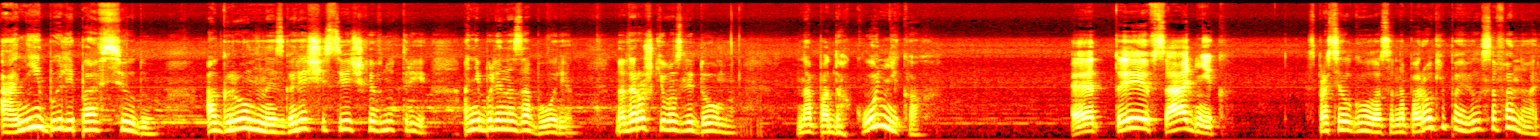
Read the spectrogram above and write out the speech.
Они были повсюду, огромные, с горящей свечкой внутри. Они были на заборе, на дорожке возле дома, на подоконниках. «Это ты, всадник?» — спросил голос, а на пороге появился фонарь.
